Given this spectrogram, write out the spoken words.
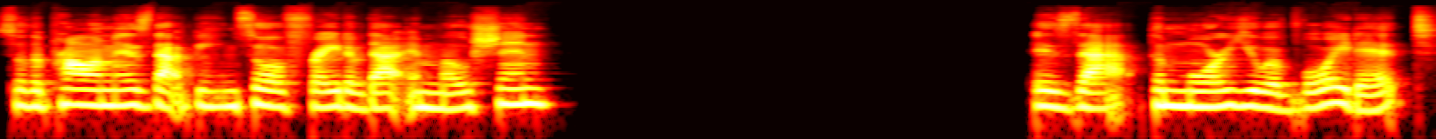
So the problem is that being so afraid of that emotion is that the more you avoid it,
